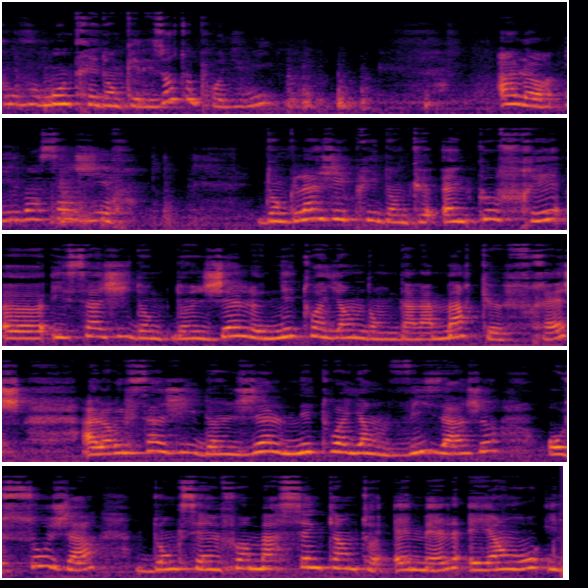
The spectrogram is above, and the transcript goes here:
pour vous montrer donc les autres produits. Alors, il va s'agir donc là, j'ai pris donc un coffret. Euh, il s'agit donc d'un gel nettoyant donc dans la marque Fresh. Alors, il s'agit d'un gel nettoyant visage au soja. Donc c'est un format 50 ml et en haut il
